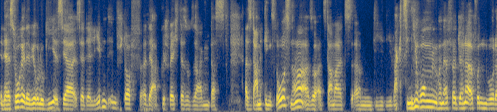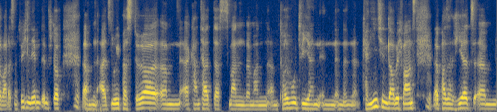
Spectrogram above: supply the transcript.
in der Historie der Virologie ist ja, ist ja der Lebendimpfstoff, äh, der abgeschwächte sozusagen das, also damit ging es los, ne? Also als damals ähm, die, die Vakzinierung von AstraZeneca erfunden wurde, war das natürlich ein Lebendimpfstoff. Ähm, als Louis Pasteur ähm, erkannt hat, dass man, wenn man ähm, Tollwutviren in, in, in Kaninchen, glaube ich, waren es, äh, passagiert, ähm,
